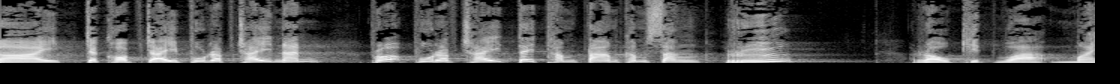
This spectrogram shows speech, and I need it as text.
นายจะขอบใจผู้รับใช้นั้น เพราะผู้รับใช้ได้ทำตามคำสั่งหรือเราคิดว่าไม่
